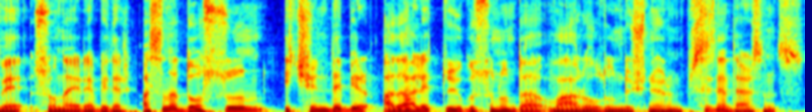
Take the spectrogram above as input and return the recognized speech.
ve sona erebilir. Aslında dostluğun içinde bir adalet duygusunun da var olduğunu düşünüyorum. Siz ne dersiniz?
